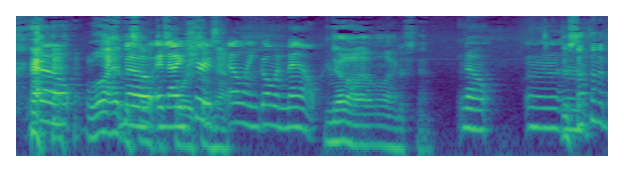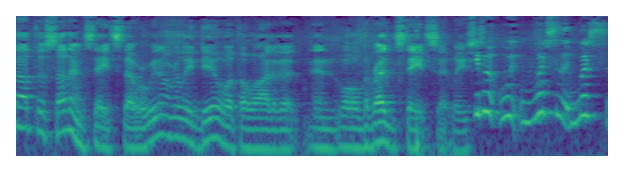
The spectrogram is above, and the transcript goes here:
no, Well, I had to no. the And I sure as somehow. hell ain't going now. No, I, well, I understand. No. Mm, There's something about the southern states though where we don't really deal with a lot of it, and well, the red states at least. yeah, but what's the, what's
